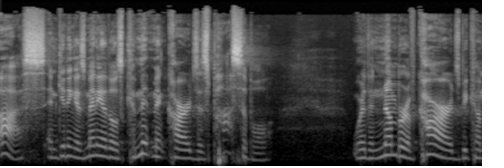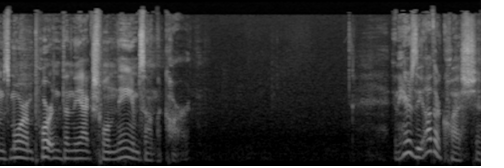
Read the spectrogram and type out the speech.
us and getting as many of those commitment cards as possible, where the number of cards becomes more important than the actual names on the card. And here's the other question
